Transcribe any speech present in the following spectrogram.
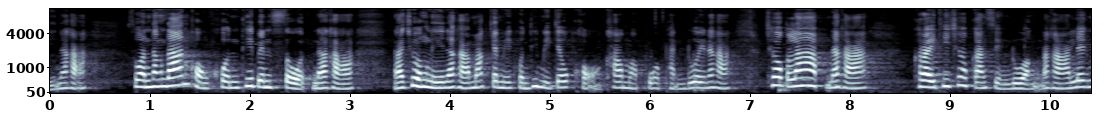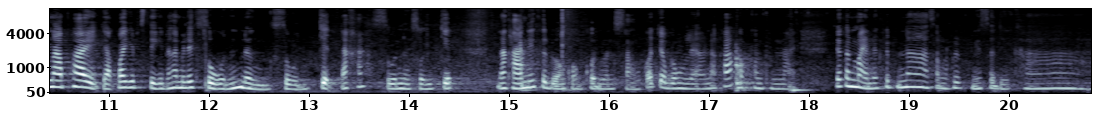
ยนะคะ ส่วนทางด้านของคนที่เป็นโสดนะคะนะช่วงนี้นะคะ มักจะมีคนที่มีเจ้าของเข้ามาพัวพันด้วยนะคะ โชคลาภนะคะ ใครที่ชอบการเสี่ยงดวงนะคะ เลขหน้าไพ่จากว่ายิปซีนะคะมีเลข 0 1 0 7 นะคะ 0 1 0 7 นะคะ นี่คือดวงของคนวันเสาร์ก็จบลงแล้วนะคะกับคำทำนายเจอกันใหม่ในคลิปหน้าสำหรับคลิปนี้สวัสดีค่ะ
